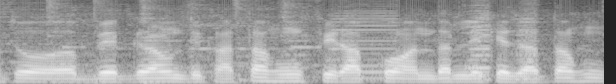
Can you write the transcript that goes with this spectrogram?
जो बैकग्राउंड दिखाता हूँ, फिर आपको अंदर लेके जाता हूँ।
